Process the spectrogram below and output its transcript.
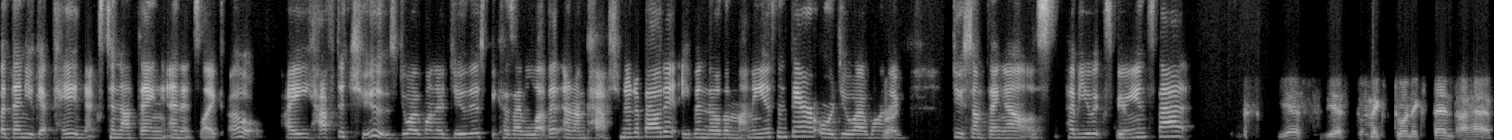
but then you get paid next to nothing and it's like oh i have to choose. Do i want to do this because i love it and i'm passionate about it even though the money isn't there or do i want right. to do something else? Have you experienced that yes yes to an, to an extent i have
